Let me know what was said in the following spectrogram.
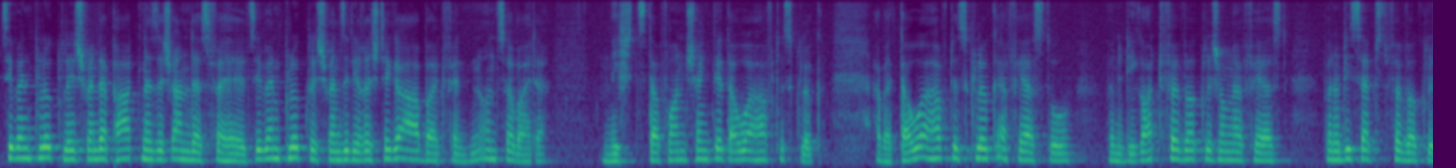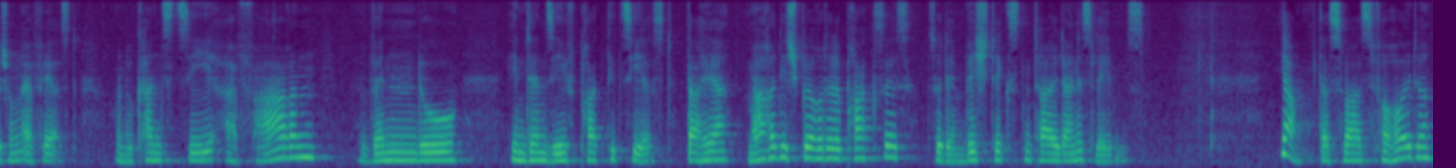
Sie wären glücklich, wenn der Partner sich anders verhält. Sie wären glücklich, wenn sie die richtige Arbeit finden und so weiter. Nichts davon schenkt dir dauerhaftes Glück. Aber dauerhaftes Glück erfährst du, wenn du die Gottverwirklichung erfährst, wenn du die Selbstverwirklichung erfährst. Und du kannst sie erfahren, wenn du intensiv praktizierst. Daher mache die spirituelle Praxis zu dem wichtigsten Teil deines Lebens. Ja, das war's für heute.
